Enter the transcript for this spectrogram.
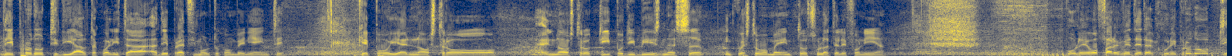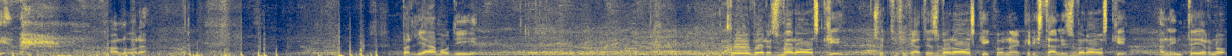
dei prodotti di alta qualità a dei prezzi molto convenienti, che poi è il nostro, è il nostro tipo di business in questo momento sulla telefonia. Volevo farvi vedere alcuni prodotti. Allora, parliamo di cover Swarovski, certificate Swarovski con cristalli Swarovski all'interno.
